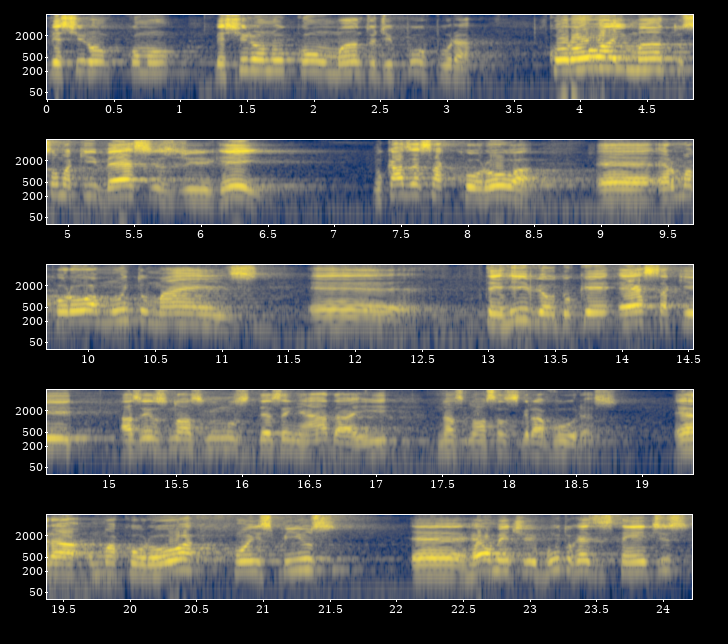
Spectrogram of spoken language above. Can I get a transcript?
vestiram-no como, vestiram com um manto de púrpura. Coroa e manto são aqui vestes de rei. No caso, essa coroa é, era uma coroa muito mais é, terrível do que essa que às vezes nós vimos desenhada aí nas nossas gravuras era uma coroa com espinhos é, realmente muito resistentes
